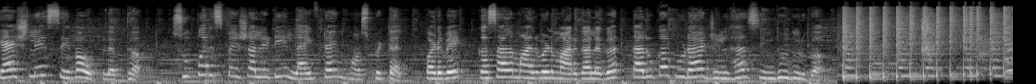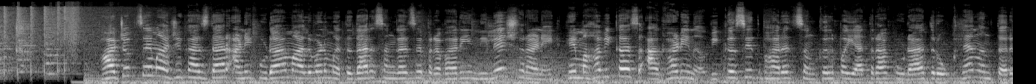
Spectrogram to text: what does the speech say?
cashless सेवा उपलब्ध. Super speciality life time hospital Padve Kasal Malvan मार्गालगत तालुका कुडाळ जिल्हा सिंधुदुर्ग. भाजपचे माजी खासदार आणि कुडाळ मालवण मतदारसंघाचे प्रभारी निलेश राणे हे महाविकास आघाडीनं विकसित भारत संकल्प यात्रा कुडाळात रोखल्यानंतर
